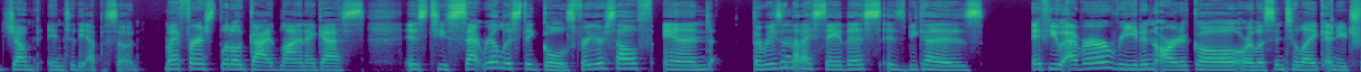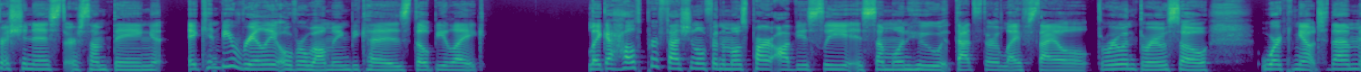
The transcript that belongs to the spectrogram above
jump into the episode. My first little guideline, I guess, is to set realistic goals for yourself. And the reason that I say this is because if you ever read an article or listen to like a nutritionist or something, it can be really overwhelming because they'll be like, like a health professional for the most part obviously is someone who that's their lifestyle through and through. So working out to them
